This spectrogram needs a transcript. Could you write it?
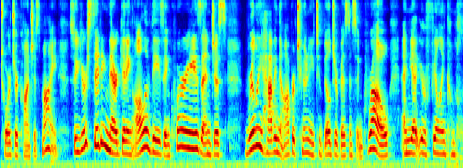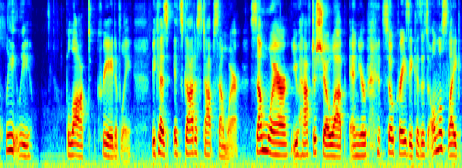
towards your conscious mind. So, you're sitting there getting all of these inquiries and just really having the opportunity to build your business and grow, and yet you're feeling completely blocked creatively because it's got to stop somewhere. Somewhere you have to show up and you're it's so crazy because it's almost like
